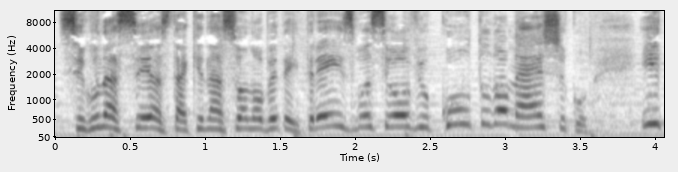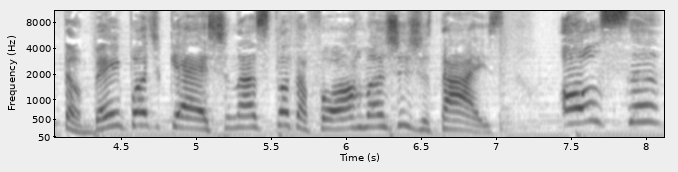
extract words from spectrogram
segunda a sexta, aqui na sua 93, você ouve o culto doméstico. E também podcast nas plataformas digitais. Ouça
